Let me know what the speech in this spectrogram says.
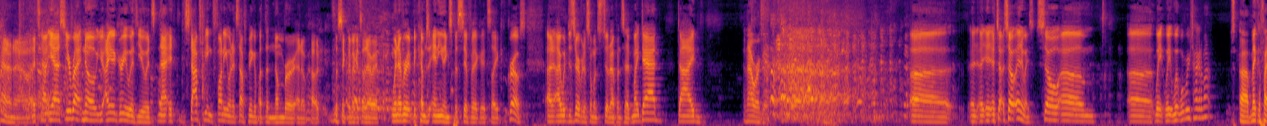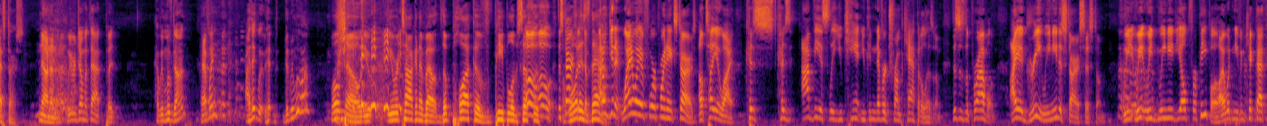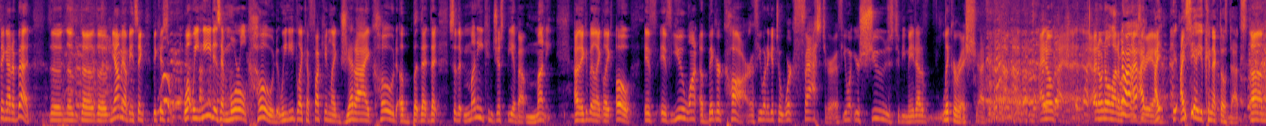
I don't know. It's not. Yes, you're right. No, you, I agree with you. It's not. It stops being funny when it stops being about the number and about the significance of whatever. Whenever it becomes anything specific, it's like gross. I, I would deserve it if someone stood up and said, "My dad died." An hour ago. Uh, and- and- and so, so, anyways, so um, uh, wait, wait, what, what were we talking about? Uh, make a five stars. No, no, no. We were done with that, but Have we moved on? have we? I think we did. We move on. Well, no, you you were talking about the pluck of people obsessed with. Oh, oh, the star What is system. that? I don't get it. Why do I have 4.8 stars? I'll tell you why. Because because obviously you can't you can never trump capitalism. This is the problem. I agree. We need a star system. We, we, we, we need Yelp for people. I wouldn't even kick that thing out of bed. The the the the MeowMeowBeenz saying because what we need is a moral code. We need like a fucking like Jedi code of but that that so that money can just be about money. Uh, it could be like like oh if if you want a bigger car, if you want to get to work faster, if you want your shoes to be made out of licorice, I, I don't I, I don't know a lot about No, luxury. I, I, I see how you connect those dots. Um,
